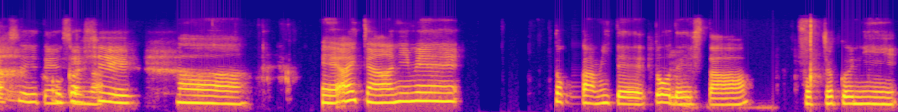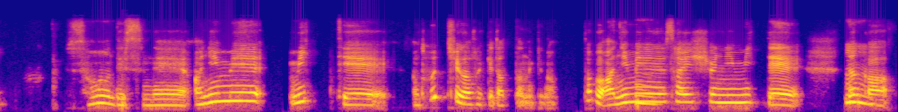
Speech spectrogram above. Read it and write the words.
おかしいテおンションが。かしい。あーえー、愛ちゃん、アニメとか見てどうでした、率直に。そうですね。アニメ見て、あどっちが先だったんだっけな？多分アニメ最初に見て、なんか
